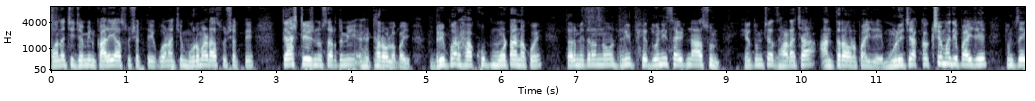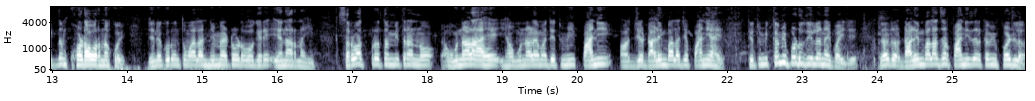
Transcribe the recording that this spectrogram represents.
कोणाची जमीन काळी असू शकते कोणाची मुरमाड असू शकते त्या स्टेजनुसार तुम्ही हे ठरवलं पाहिजे. ड्रिपर हा खूप मोठा नको आहे तर मित्रांनो ड्रीप हे दोन्ही साईडनं असून हे तुमच्या झाडाच्या अंतरावर पाहिजे मुळीच्या कक्षेमध्ये पाहिजे तुमचं एकदम खोडावर नको आहे जेणेकरून तुम्हाला निमॅटोड वगैरे येणार नाही. सर्वात प्रथम मित्रांनो उन्हाळा आहे ह्या उन्हाळ्यामध्ये तुम्ही पाणी जे डाळिंबाला जे पाणी आहे ते तुम्ही कमी पडू दिलं नाही पाहिजे. जर डाळिंबाला जर पाणी जर कमी पडलं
